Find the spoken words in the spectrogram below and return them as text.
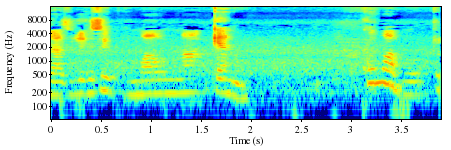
রাজু ঘুমাও না কেন? ঘুমাবো একটু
